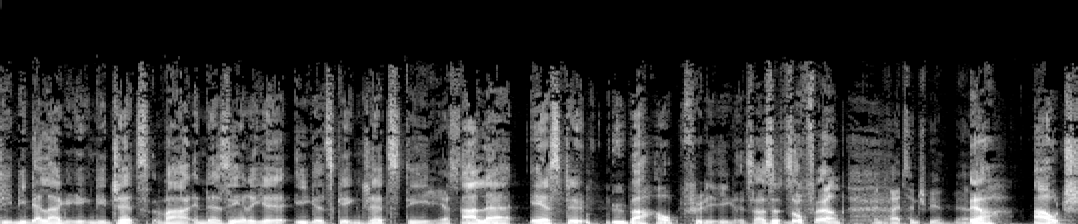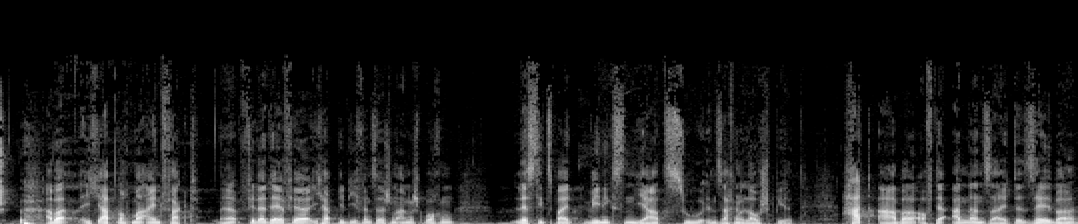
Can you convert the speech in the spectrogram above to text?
die Niederlage gegen die Jets war in der Serie Eagles gegen Jets die, Die erste. allererste überhaupt für die Eagles. Also insofern, In 13 Spielen. Ja. ja, ouch. Aber ich habe noch mal einen Fakt. Ja, Philadelphia, ich habe die Defense ja schon angesprochen, lässt die zweitwenigsten Yards zu in Sachen Laufspiel. Hat aber auf der anderen Seite selber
